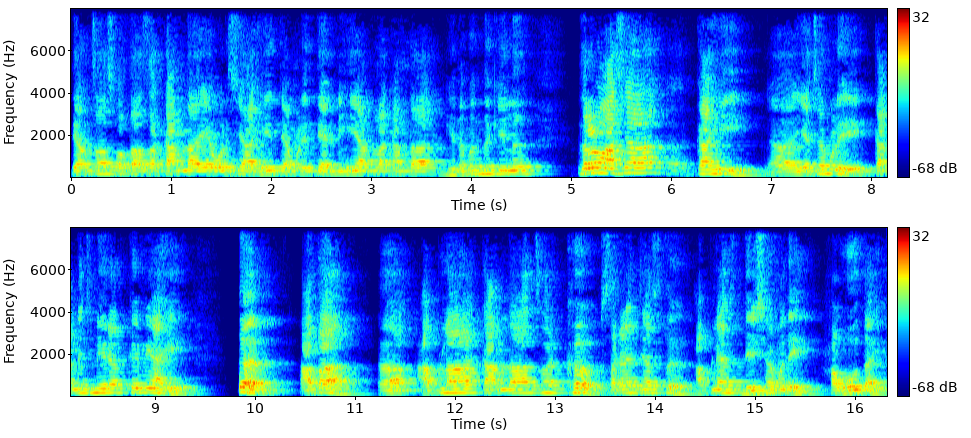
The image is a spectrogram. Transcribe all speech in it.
त्यांचा स्वतःचा कांदा यावर्षी आहे त्यामुळे त्यांनीही आपला कांदा घेणं बंद केलं. मित्रांनो अशा काही याच्यामुळे कांद्याची निर्यात कमी आहे. तर आता आपला कांदाचा खप सगळ्यात जास्त आपल्या देशामध्ये हा होत आहे.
